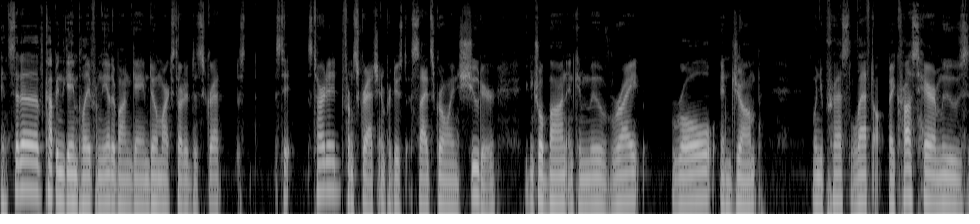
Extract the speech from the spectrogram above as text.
instead of copying the gameplay from the other Bond game, Domark started to scratch, st- started from scratch and produced a side-scrolling shooter. You control Bond and can move right, roll, and jump. When you press left, a crosshair moves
